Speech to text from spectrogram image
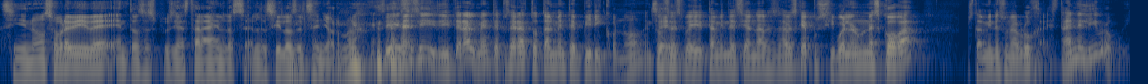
Si no sobrevive, entonces pues ya estará en los, en los hilos del Señor, ¿no? Sí, sí, sí, literalmente, pues era totalmente empírico, ¿no? Entonces también decían, ah, ¿sabes qué? Pues si vuelan una escoba, pues también es una bruja. Está en el libro, güey.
